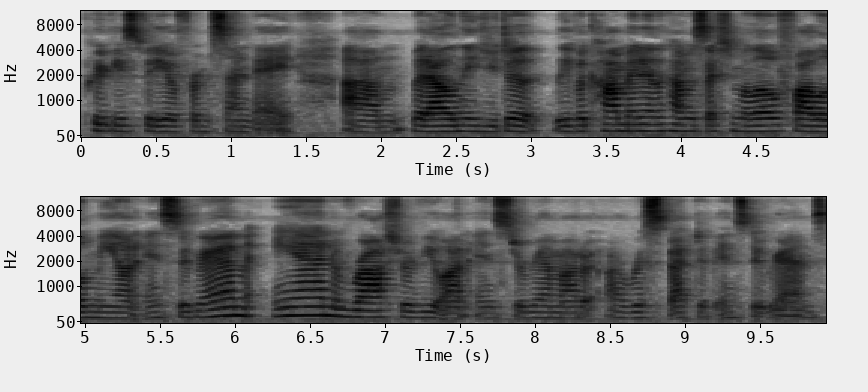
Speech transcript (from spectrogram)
previous video from Sunday. Um, but I'll need you to leave a comment in the comment section below, follow me on Instagram and Rosh Review on Instagram, our, our respective Instagrams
